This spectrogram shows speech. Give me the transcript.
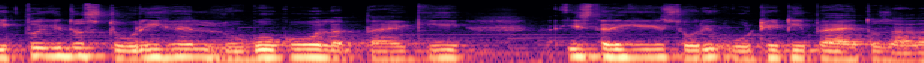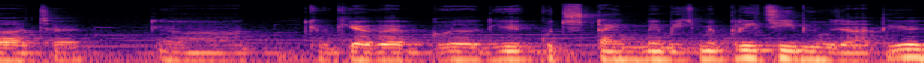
एक तो ये जो स्टोरी है, लोगों को लगता है कि इस तरीके की स्टोरी ओ टी टी पर आए तो ज़्यादा अच्छा है। क्योंकि अगर ये कुछ टाइम में बीच में प्रीची भी हो जाती है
